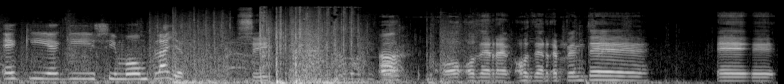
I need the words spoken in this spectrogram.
XX Simon Player. Sí. Ah, O, o de, re- o de repente. eh,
